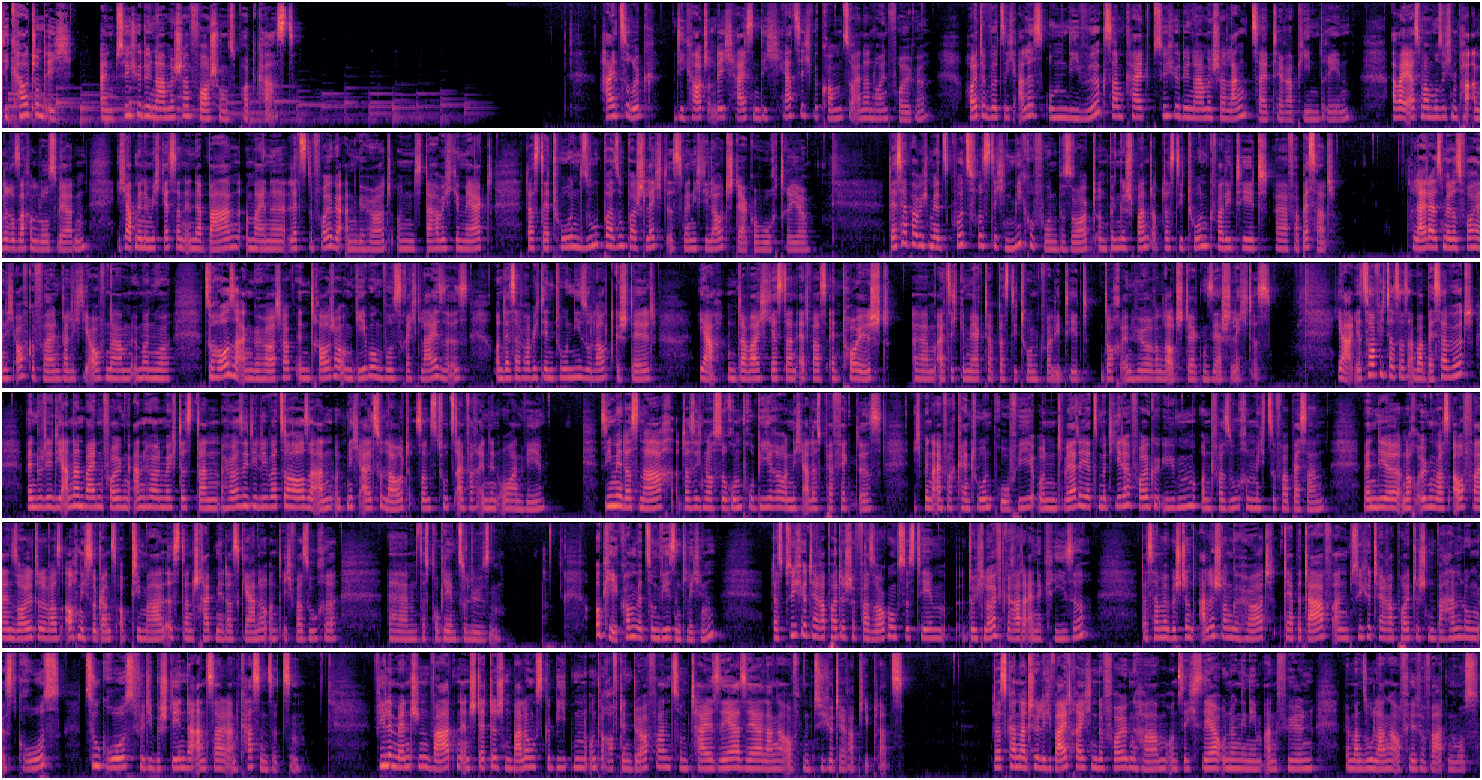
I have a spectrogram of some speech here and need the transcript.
Die Couch und ich, ein psychodynamischer Forschungspodcast. Hi zurück, die Couch und ich heißen dich herzlich willkommen zu einer neuen Folge. Heute wird sich alles um die Wirksamkeit psychodynamischer Langzeittherapien drehen. Aber erstmal muss ich ein paar andere Sachen loswerden. Ich habe mir nämlich gestern in der Bahn meine letzte Folge angehört und da habe ich gemerkt, dass der Ton super, super schlecht ist, wenn ich die Lautstärke hochdrehe. Deshalb habe ich mir jetzt kurzfristig ein Mikrofon besorgt und bin gespannt, ob das die Tonqualität äh, verbessert. Leider ist mir das vorher nicht aufgefallen, weil ich die Aufnahmen immer nur zu Hause angehört habe, in trauter Umgebung, wo es recht leise ist. Und deshalb habe ich den Ton nie so laut gestellt. Ja, und da war ich gestern etwas enttäuscht, ähm, als ich gemerkt habe, dass die Tonqualität doch in höheren Lautstärken sehr schlecht ist. Ja, jetzt hoffe ich, dass das aber besser wird. Wenn du dir die anderen beiden Folgen anhören möchtest, dann hör sie dir lieber zu Hause an und nicht allzu laut, sonst tut's einfach in den Ohren weh. Sieh mir das nach, dass ich noch so rumprobiere und nicht alles perfekt ist. Ich bin einfach kein Tonprofi und werde jetzt mit jeder Folge üben und versuchen, mich zu verbessern. Wenn dir noch irgendwas auffallen sollte, was auch nicht so ganz optimal ist, dann schreib mir das gerne und ich versuche, ähm, das Problem zu lösen. Okay, kommen wir zum Wesentlichen. Das psychotherapeutische Versorgungssystem durchläuft gerade eine Krise. Das haben wir bestimmt alle schon gehört. Der Bedarf an psychotherapeutischen Behandlungen ist groß, zu groß für die bestehende Anzahl an Kassensitzen. Viele Menschen warten in städtischen Ballungsgebieten und auch auf den Dörfern zum Teil sehr, sehr lange auf den Psychotherapieplatz. Das kann natürlich weitreichende Folgen haben und sich sehr unangenehm anfühlen, wenn man so lange auf Hilfe warten muss.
